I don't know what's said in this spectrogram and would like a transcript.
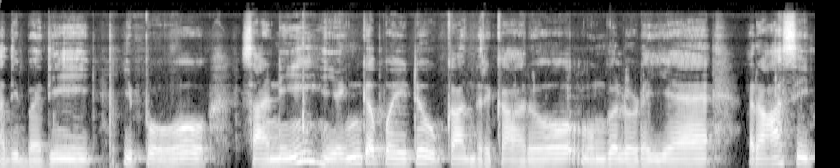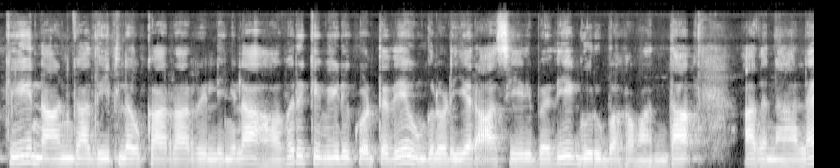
அதிபதி. இப்போது சனி எங்கே போயிட்டு உட்கார்ந்துருக்காரோ உங்களுடைய ராசிக்கு நான்காவது வீட்டில் உட்கார்றாரு இல்லைங்களா? அவருக்கு வீடு கொடுத்ததே உங்களுடைய ராசி அதிபதி குரு பகவான் தான். அதனால்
